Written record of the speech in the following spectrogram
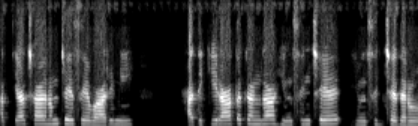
అత్యాచారం చేసే వారిని అతికిరాతకంగా హింసించే హింసించెదరు.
